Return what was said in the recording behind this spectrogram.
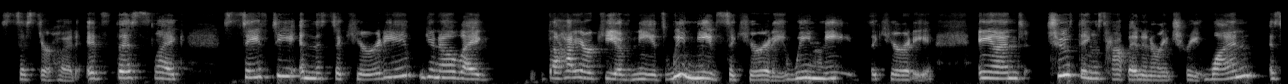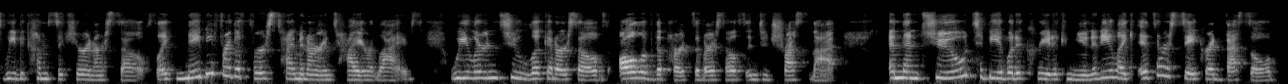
sisterhood. It's this like safety and the security, you know, like the hierarchy of needs. We need security. We need security. And two things happen in a retreat. One is we become secure in ourselves. Like maybe for the first time in our entire lives, we learn to look at ourselves, all of the parts of ourselves, and to trust that. And then two, to be able to create a community, like it's our sacred vessel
